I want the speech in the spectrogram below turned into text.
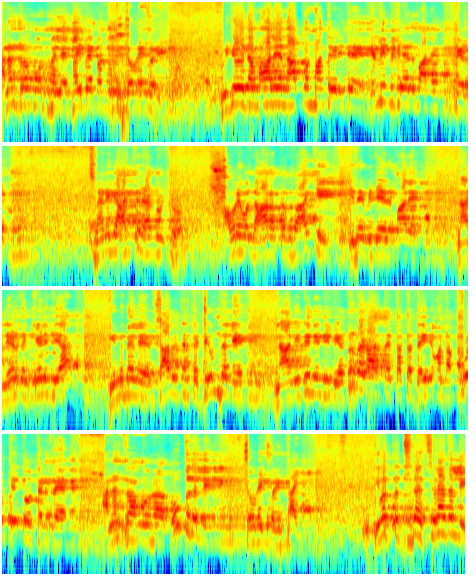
ಅನಂತರಂ ಅವ್ರ ಮೇಲೆ ಮೈ ಬಂದಿತ್ತು ಚೌಡೇಶ್ವರಿ. ವಿಜಯದ ಮಾಲೆ ನಾಕಮ್ಮ ಅಂತ ಹೇಳಿದ್ದೆ. ಎಲ್ಲಿ ವಿಜಯದ ಮಾಲೆ ಅಂತ ಕೇಳಿದ್ರು. ನನಗೆ ಆಶ್ಚರ್ಯ ಆಗೋಯ್ತು. ಅವರೇ ಒಂದು ಆರ ಹಾಕಿ ಇದೇ ವಿಜಯದ ಮಾಲೆ. ನಾನು ಹೇಳ್ದಂಗೆ ಕೇಳಿದೀಯಾ? ಇನ್ನು ಮೇಲೆ ಸಾರ್ವಜನಿಕ ಜೀವನದಲ್ಲಿ ನಾನಿದ್ದೀನಿ ನೀನು ಎದುರುಬೇಡ ಅಂತಕ್ಕಂಥ ಧೈರ್ಯವನ್ನ ಕೊಟ್ಟಿತ್ತು ಅಂತ ಹೇಳಿದ್ರೆ ಅನಂತರಾಮ್ ರೂಪದಲ್ಲಿ ಚೌಡೇಶ್ವರಿ ತಾಯಿ. ಇವತ್ತು ಸಿರಾದಲ್ಲಿ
